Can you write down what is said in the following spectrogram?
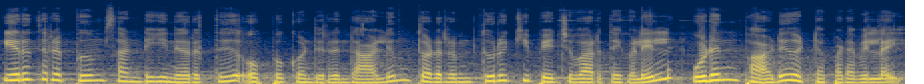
இருதரப்பும் சண்டையை நிறுத்த ஒப்புக்கொண்டிருந்தாலும் தொடரும் துருக்கி பேச்சுவார்த்தைகளில் உடன்பாடு எட்டப்படவில்லை.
